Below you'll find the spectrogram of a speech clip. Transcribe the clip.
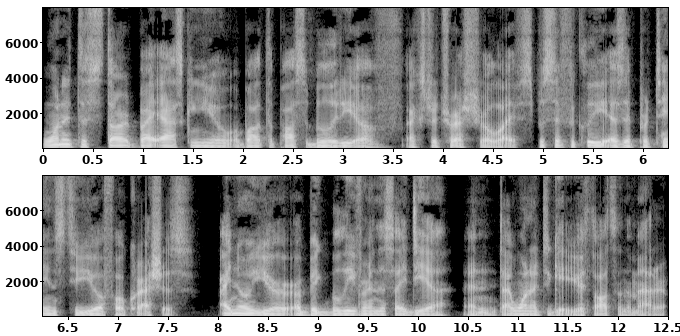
wanted to start by asking you about the possibility of extraterrestrial life, specifically as it pertains to UFO crashes. I know you're a big believer in this idea, and I wanted to get your thoughts on the matter.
